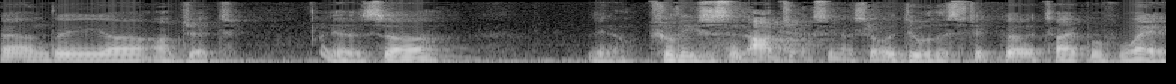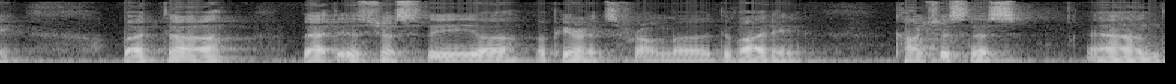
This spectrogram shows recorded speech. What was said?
and the uh, object is, uh, you know, truly existent objects, know, so a dualistic uh, type of way. But uh, that is just the uh, appearance from uh, dividing consciousness, and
